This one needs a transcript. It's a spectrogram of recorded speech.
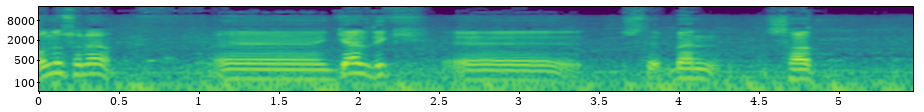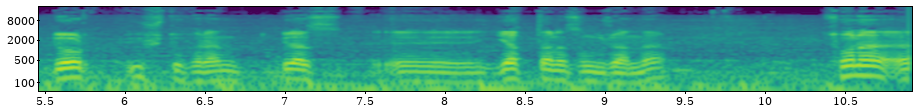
Ondan sonra e, geldik. E, işte ben saat 4 3'tü falan biraz e, yattı anasının kucağında. Sonra e,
